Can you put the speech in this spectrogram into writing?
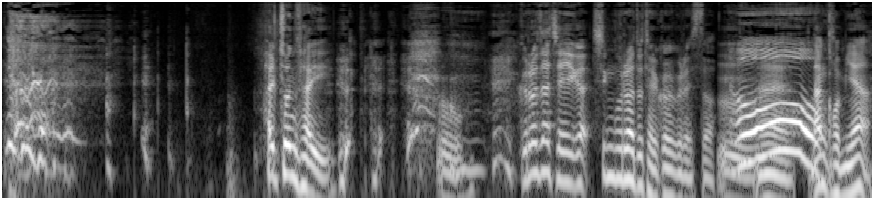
팔촌 사이. 그러자 제이가 친구라도 될 걸 그랬어. 음. 오. 네, 난 검이야.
